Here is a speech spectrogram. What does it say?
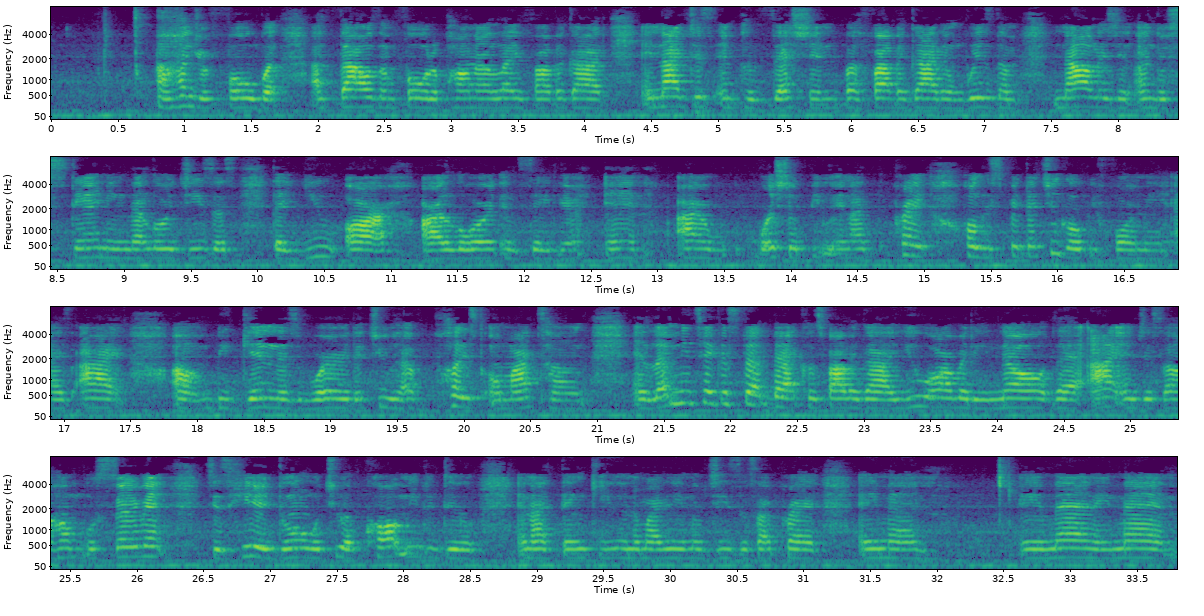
a hundredfold, but a thousandfold upon our life, Father God. And not just in possession, but Father God, in wisdom, knowledge, and understanding that, Lord Jesus, that you are our Lord and Savior. And I worship you and I pray, Holy Spirit, that you go before me as I um, begin this word that you have placed on my tongue. And let me take a step back because, Father God, you already know that I am just a humble servant, just here doing what you have called me to do. And I thank you in the mighty name of Jesus. I pray. Amen. Amen. Amen.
